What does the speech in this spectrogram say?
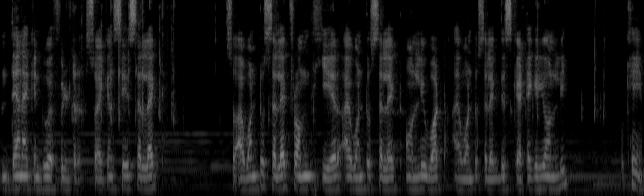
and then i can do a filter. So i can say select so i want to select from here i want to select only what i want to select this category only okay?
